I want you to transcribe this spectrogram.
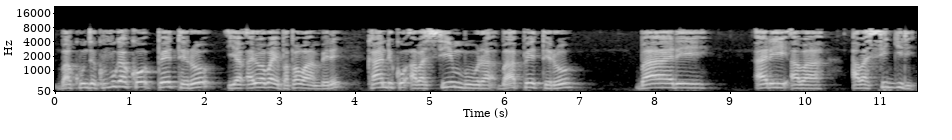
bakunze kuvuga ko petero ari wabaye papa wa mbere kandi ko abasimbura ba petero bari ari abasigiri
